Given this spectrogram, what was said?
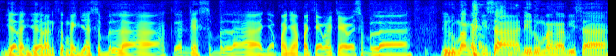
jalan-jalan ke meja sebelah, ke desk sebelah, nyapa-nyapa cewek-cewek sebelah. Di rumah nggak bisa, di rumah nggak bisa.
